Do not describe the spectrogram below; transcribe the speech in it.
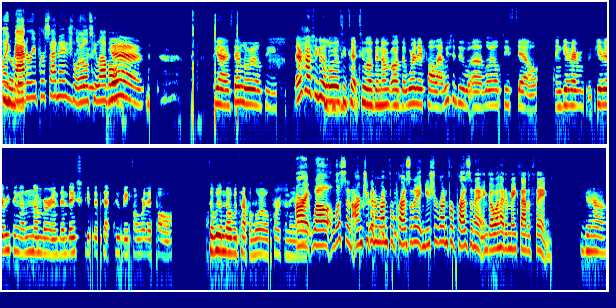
like number. battery percentage, loyalty level. Yes. Yes, their loyalty. Everybody should get a loyalty tattoo of the number or the where they fall at. We should do a loyalty scale and give every, give everything a number, and then they should get the tattoo based on where they fall, so we'll know what type of loyal person they are. All right. Well, listen, aren't you going to run for president? You should run for president and go ahead and make that a thing. Yeah.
